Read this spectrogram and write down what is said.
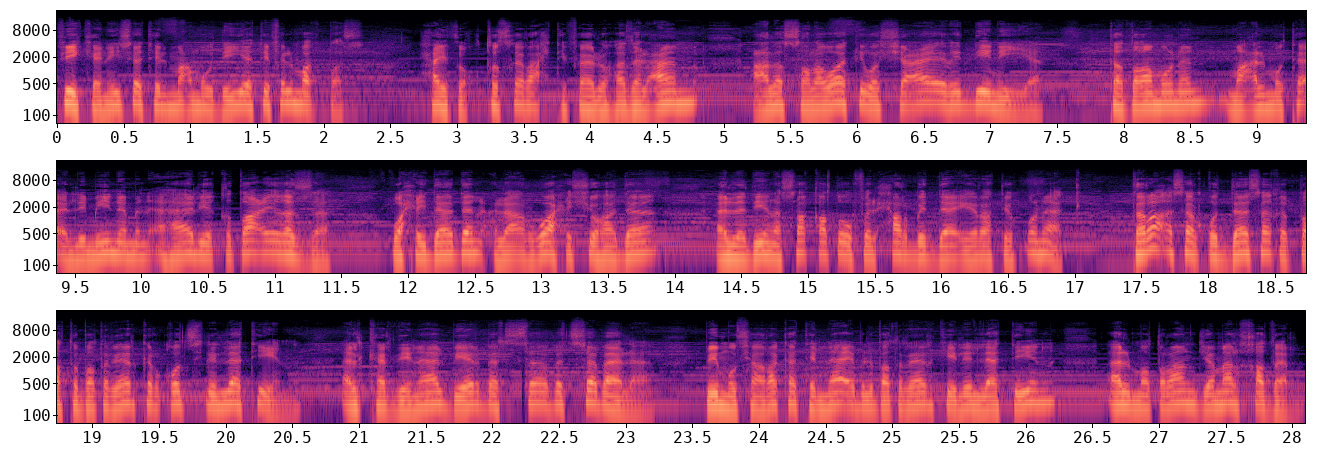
في كنيسة المعمودية في المغطس حيث اقتصر احتفال هذا العام على الصلوات والشعائر الدينية تضامنا مع المتألمين من أهالي قطاع غزة وحدادا على أرواح الشهداء الذين سقطوا في الحرب الدائرة هناك. ترأس القداس غبطة بطريرك القدس للاتين الكاردينال بييرباتيستا بيتسابالا بمشاركة النائب البطريركي للاتين المطران جمال خضر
